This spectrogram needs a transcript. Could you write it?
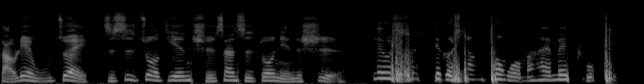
悼念无罪，只是做坚持三十多年的事。六四这个伤痛，我们还没抚平。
